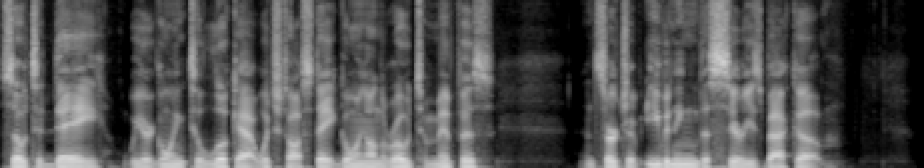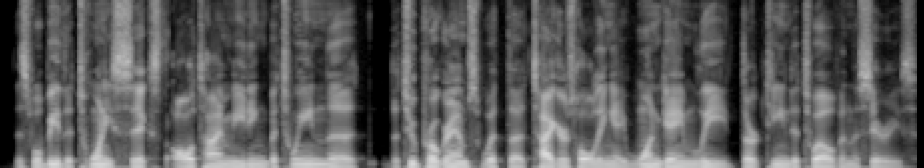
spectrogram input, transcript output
So today we are going to look at Wichita State going on the road to Memphis in search of evening the series back up. This will be the 26th all-time meeting between the the two programs with the Tigers holding a one-game lead, 13 to 12 in the series.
